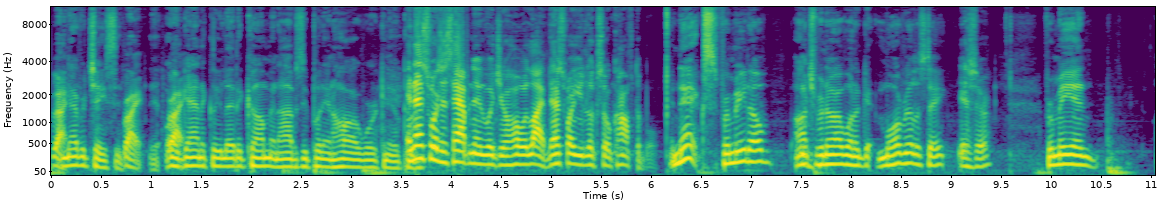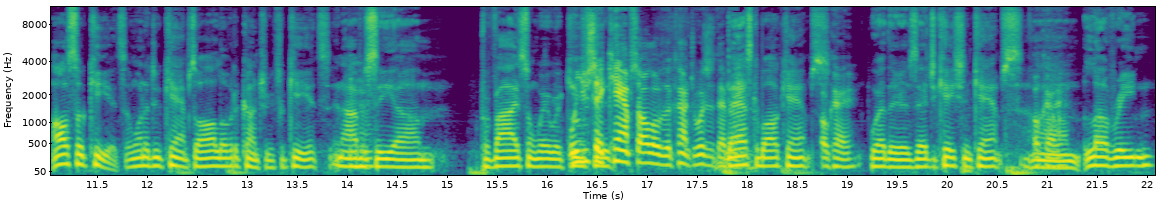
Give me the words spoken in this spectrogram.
Right. Never chase it. Right, right. Organically let it come, and obviously put in hard work, and it'll come. And that's what is happening with your whole life. That's why you look so comfortable. next for me though, entrepreneur. I want to get more real estate Yes, sir. for me and also kids. I want to do camps all over the country for kids, and obviously um, provide somewhere where kids Mm-hmm. When you say camps all over the country, what does that mean? basketball camps. Okay. Whether it's education camps. Okay. Um, love reading.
